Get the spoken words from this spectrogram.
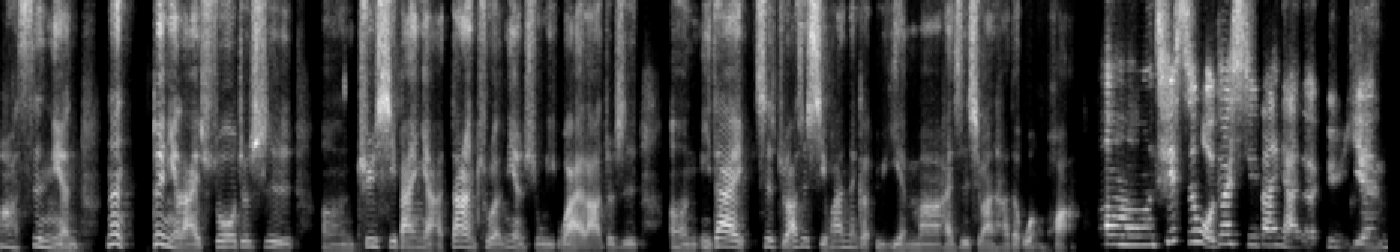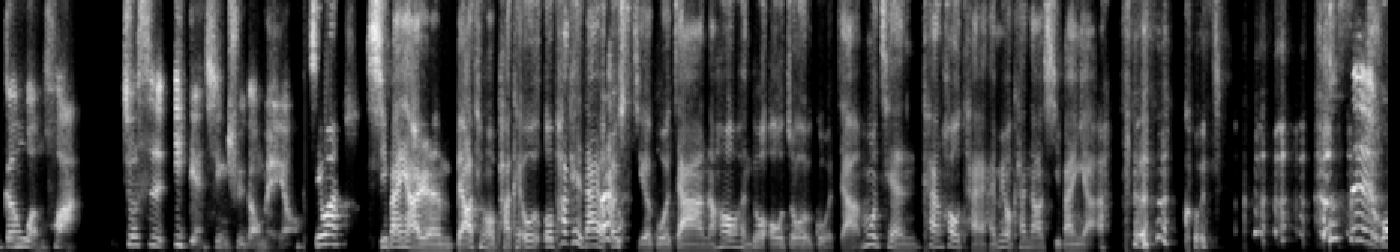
哇，四年！那对你来说，就是嗯，去西班牙，当然除了念书以外啦，就是嗯，你在是主要是喜欢那个语言吗？还是喜欢它的文化？嗯，其实我对西班牙的语言跟文化就是一点兴趣都没有。希望西班牙人不要听我 podcast，我我 podcast 大概有二十几个国家，然后很多欧洲的国家，目前看后台还没有看到西班牙 国家。就是我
